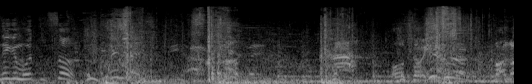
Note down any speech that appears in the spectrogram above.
내게 뭐 못 써. 어서 일어나, 빨리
